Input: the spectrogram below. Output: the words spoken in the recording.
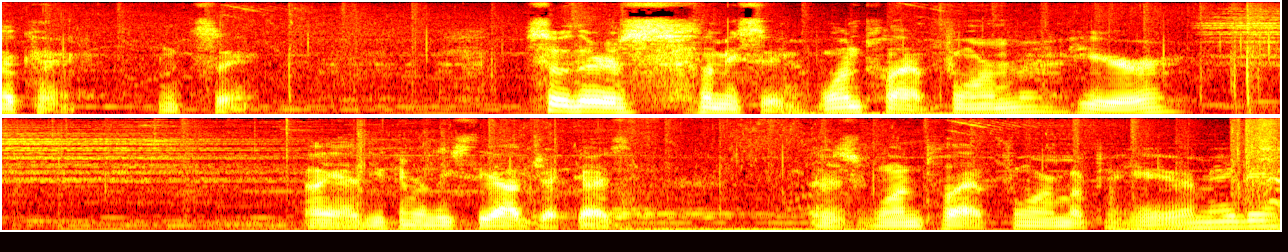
Okay, let's see. So there's, let me see, one platform here. Oh yeah, you can release the object, guys. There's one platform up here, maybe?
